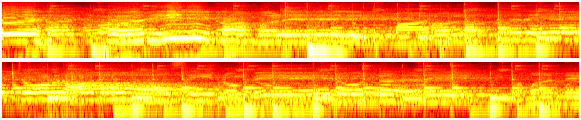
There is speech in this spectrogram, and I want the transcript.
દેહ ફરી ન મળે મારો લખરે ચોરાસી નો ફેરો ટળે મને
